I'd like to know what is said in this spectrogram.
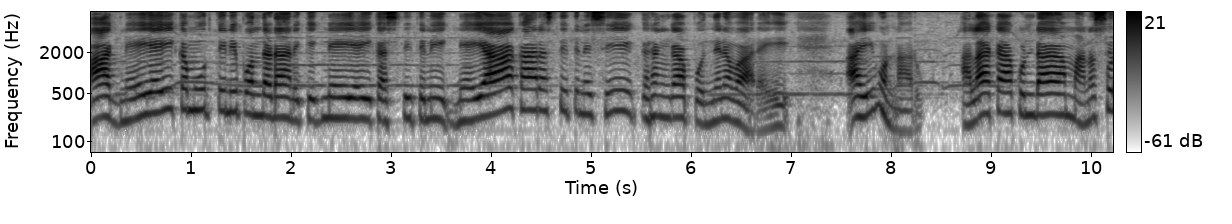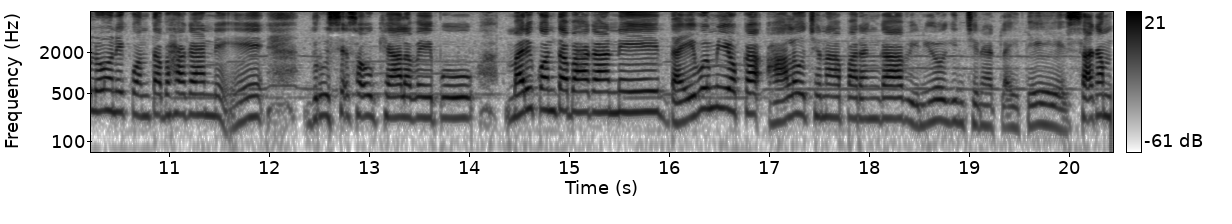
ఆ జ్ఞేయైకమూర్తిని పొందడానికి జ్ఞేయైక స్థితిని జ్ఞేయాకార స్థితిని శీఘ్రంగా పొందినవారై అయి ఉన్నారు. అలా కాకుండా మనసులోని కొంత భాగాన్ని దృశ్య సౌఖ్యాల వైపు మరికొంత భాగాన్ని దైవం యొక్క ఆలోచన పరంగా వినియోగించినట్లయితే సగం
